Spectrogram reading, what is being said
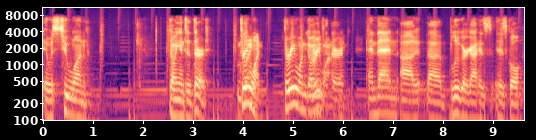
it was 2 1 going into the third. 3 1. 3 1 going into 3-1, I third. And then uh, uh, Blueger got his, his goal.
